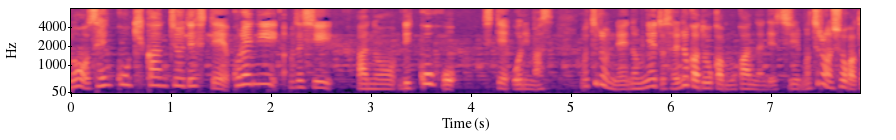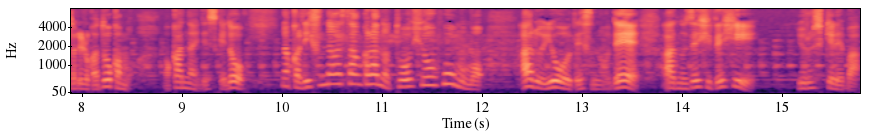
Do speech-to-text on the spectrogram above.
の選考期間中でしてこれに私あの立候補しております。もちろんねノミネートされるかどうかもわかんないですしもちろん賞が取れるかどうかもわかんないんですけどなんかリスナーさんからの投票フォームもあるようですのであのぜひぜひよろしければ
